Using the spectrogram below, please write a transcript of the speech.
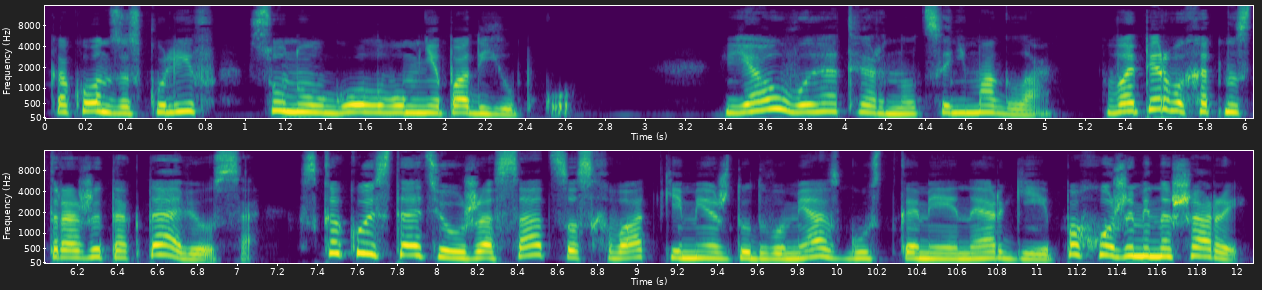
как он, заскулив, сунул голову мне под юбку. Я, увы, отвернуться не могла. Во-первых, от насторожит Октавиуса. С какой стати ужасаться схватки между двумя сгустками энергии, похожими на шары?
